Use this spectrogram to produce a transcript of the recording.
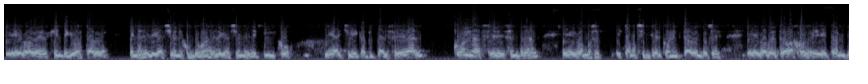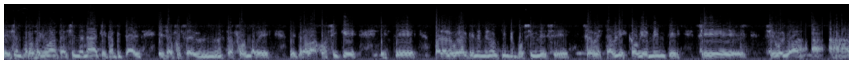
eh, va a haber gente que va a estar en las delegaciones junto con las delegaciones de Pico, de H y de Capital Federal, con la sede central eh, vamos estamos interconectados, entonces eh, va a haber trabajo de trámite de Santa Rosa que van a estar haciendo en H, Capital, esa es nuestra forma de, trabajo, así que este, para lograr que en el menor tiempo posible se, se restablezca, obviamente, se se vuelva a,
